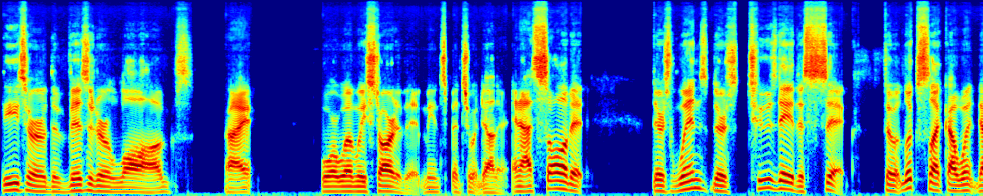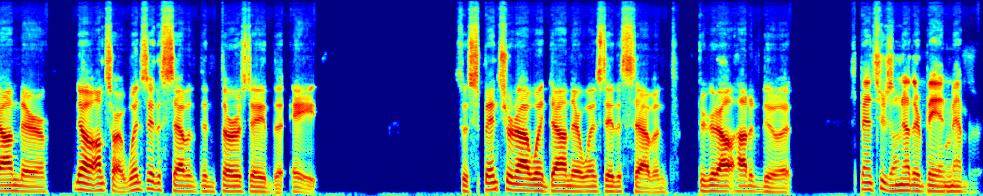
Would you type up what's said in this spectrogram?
These are the visitor logs, right? For when we started it, me and Spencer went down there, and I saw that there's Wednesday, there's Tuesday the sixth. So it looks like I went down there. No, I'm sorry, Wednesday the seventh and Thursday the eighth. So Spencer and I went down there Wednesday the seventh, figured out how to do it. Spencer's another band member.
